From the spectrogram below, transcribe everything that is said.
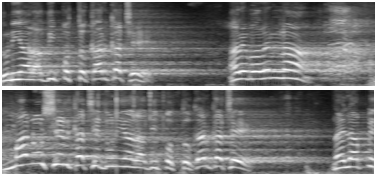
দুনিয়ার আধিপত্য কার কাছে? আরে বলেন না, মানুষের কাছে দুনিয়ার আধিপত্য, কার কাছে? নাইলে আপনি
